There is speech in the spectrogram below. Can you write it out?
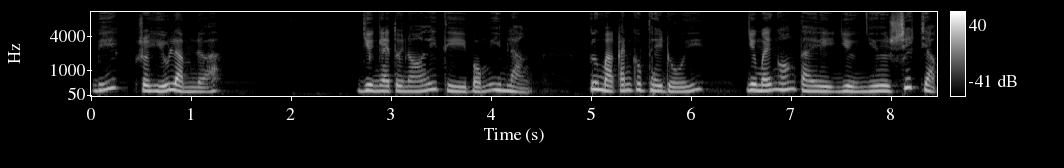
Biết rồi hiểu lầm nữa. Dương nghe tôi nói thì bỗng im lặng. Gương mặt anh không thay đổi, Nhưng mấy ngón tay dường như siết chặt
